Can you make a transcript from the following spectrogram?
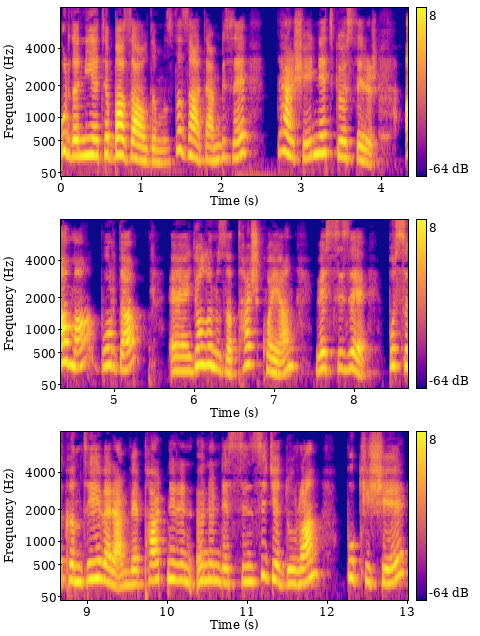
burada niyete baz aldığımızda zaten bize her şeyi net gösterir. Ama burada e, yolunuza taş koyan ve size bu sıkıntıyı veren ve partnerin önünde sinsice duran bu kişi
